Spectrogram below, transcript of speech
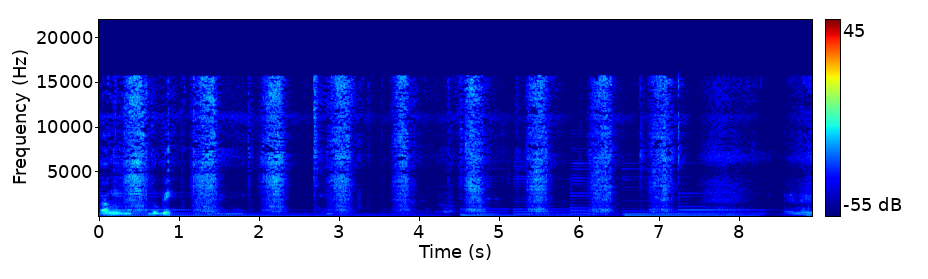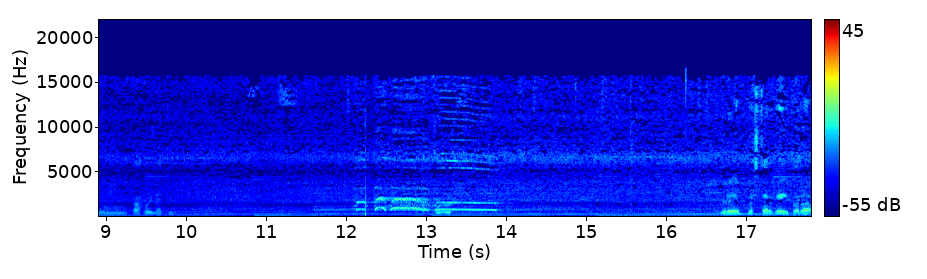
Ang lubi. Ayun na yung kahoy natin. Dire, plastar kay para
